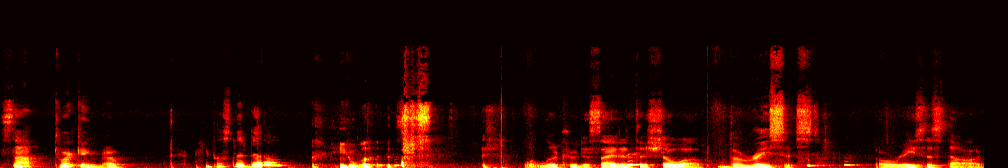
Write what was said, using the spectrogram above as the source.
Stop twerking, bro. You busting it down? He was. Well, look who decided to show up. The racist. A racist dog.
